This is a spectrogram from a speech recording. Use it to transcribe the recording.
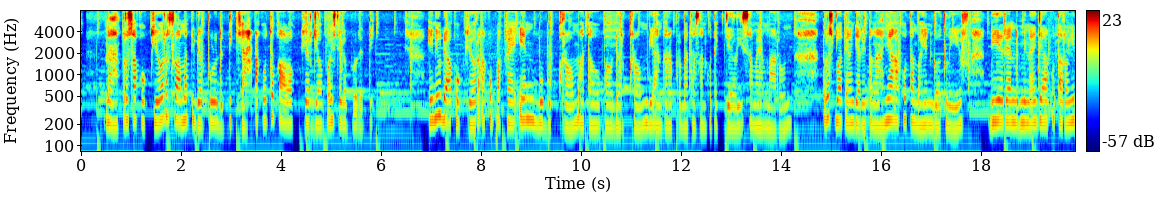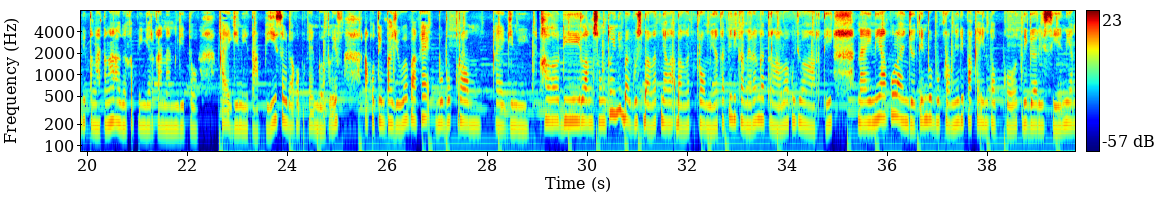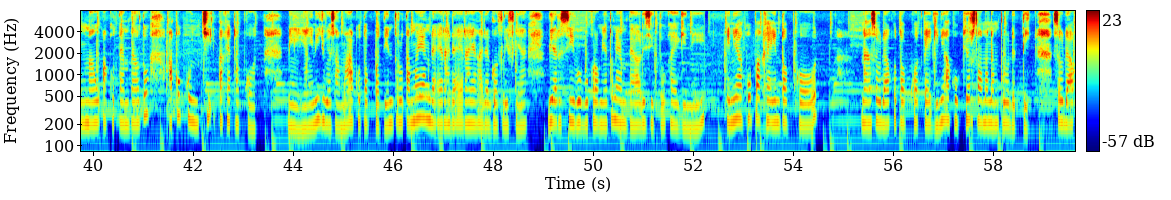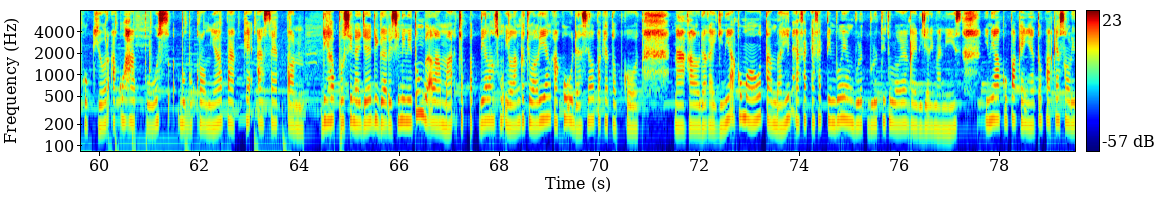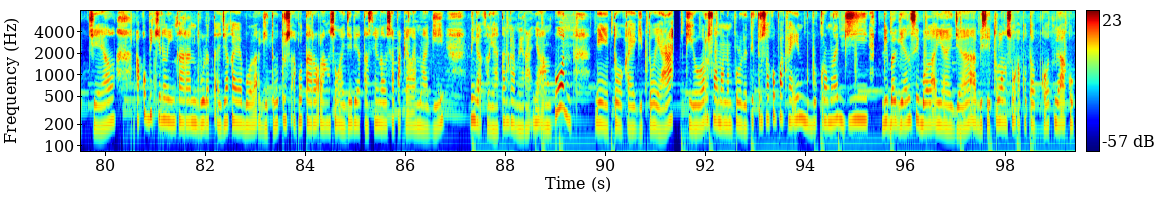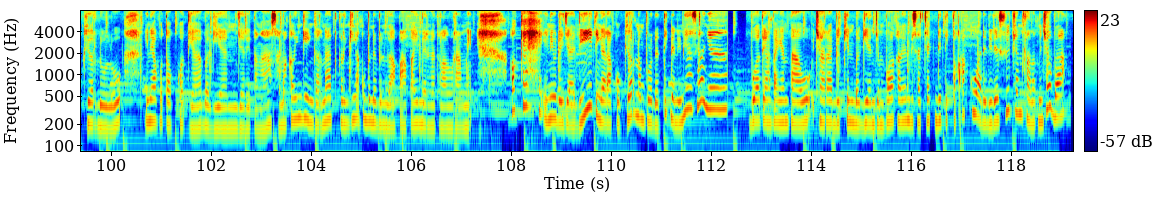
Nah terus aku cure selama 30 detik ya. Aku tuh kalau cure gel polish 30 detik. Ini udah aku cure aku pakaiin bubuk chrome atau powder chrome di antara perbatasan kutek jelly sama yang marun. Terus buat yang jari tengahnya aku tambahin gold leaf di randomin aja aku taruhnya di tengah-tengah agak ke pinggir kanan gitu. Kayak gini tapi sudah aku pakaiin gold leaf aku timpah juga pakai bubuk chrome kayak gini. Kalau di langsung tuh ini bagus banget nyala banget chrome-nya tapi di kamera nggak terlalu aku juga ngerti. Nah ini aku lanjutin bubuk chrome-nya dipakein top coat digarisin. Yang mau aku tempel tuh aku kunci pakai top coat. Nih yang ini juga sama aku top coatin terutama yang daerah-daerah yang ada gold leaf-nya biar si bubuk chrome-nya tuh nempel di situ kayak gini. Ini aku pakein top coat Nah, sudah aku top coat kayak gini, aku cure selama 60 detik. Sudah aku cure, aku hapus bubuk chrome-nya pakai aseton. Dihapusin aja digarisin ini tuh nggak lama cepet dia langsung hilang kecuali yang aku udah seal pakai top coat nah kalau udah kayak gini aku mau tambahin efek-efek timbul yang bulat-bulat itu loh yang kayak di jari manis. Ini aku pakainya tuh pakai solid gel. Aku bikin lingkaran bulat aja kayak bola gitu terus aku taruh langsung aja di atasnya nggak usah pakai lem lagi. Ini nggak kelihatan kameranya. Ampun. Nih tuh kayak gitu ya. Cure selama 60 detik terus aku pakaiin bubuk chrome lagi. Di bagian si bolanya aja abis itu langsung aku top coat. Nggak aku cure dulu. Ini aku top coat ya bagian jari tengah sama kelingking. Karena kelingking aku bener-bener nggak apa-apain biar nggak terlalu rame. Oke, ini udah jadi, tinggal aku cure 60 detik dan ini hasilnya. Buat yang pengen tahu cara bikin bagian jempol, kalian bisa cek di TikTok aku, ada di description. Selamat mencoba.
